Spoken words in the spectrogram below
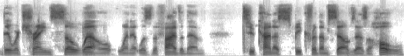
they were trained so well when it was the five of them to kind of speak for themselves as a whole.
